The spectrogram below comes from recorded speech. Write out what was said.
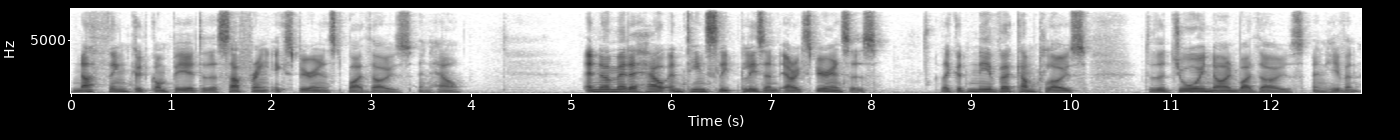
nothing could compare to the suffering experienced by those in hell. And no matter how intensely pleasant our experiences, they could never come close to the joy known by those in heaven.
